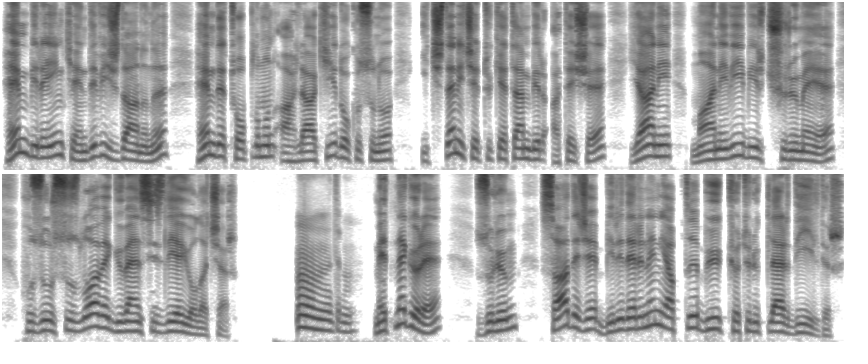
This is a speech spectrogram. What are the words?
hem bireyin kendi vicdanını hem de toplumun ahlaki dokusunu içten içe tüketen bir ateşe, yani manevi bir çürümeye, huzursuzluğa ve güvensizliğe yol açar. Anladım. Metne göre zulüm sadece birilerinin yaptığı büyük kötülükler değildir.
